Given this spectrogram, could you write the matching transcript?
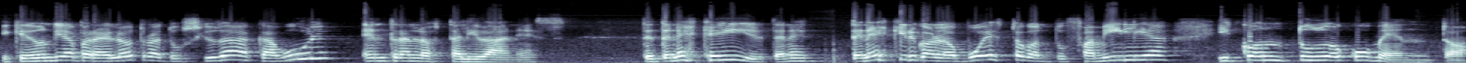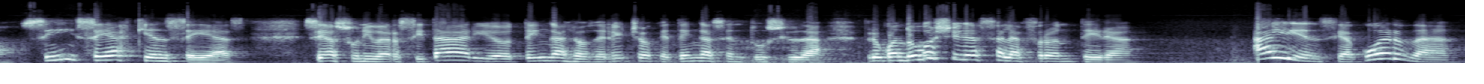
y que de un día para el otro a tu ciudad, a Kabul, entran los talibanes. Te tenés que ir, tenés, tenés, que ir con lo opuesto, con tu familia y con tu documento, ¿sí? Seas quien seas, seas universitario, tengas los derechos que tengas en tu ciudad. Pero cuando vos llegas a la frontera, ¿alguien se acuerda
